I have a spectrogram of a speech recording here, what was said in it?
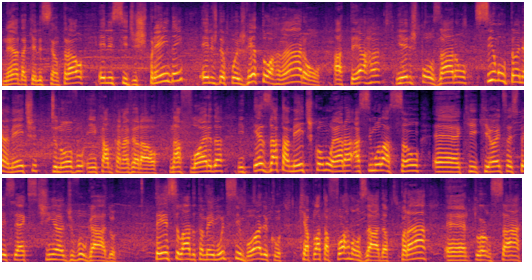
né, daquele central, eles se desprendem, eles depois retornaram à Terra e eles pousaram simultaneamente de novo em Cabo Canaveral, na Flórida, exatamente como era a simulação é, que, que antes a SpaceX tinha divulgado tem esse lado também muito simbólico que a plataforma usada para é, lançar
